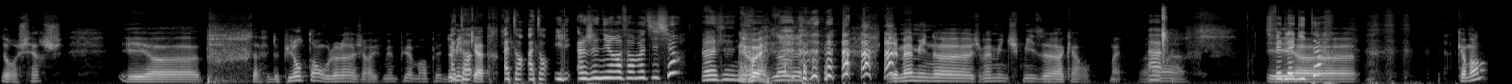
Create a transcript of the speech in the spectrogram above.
de recherche. Et euh, pff, ça fait depuis longtemps, oulala, j'arrive même plus à me rappeler. 2004. Attends, attends, il est ingénieur informaticien? Ingénieur. Ouais. Mais- J'ai même une, euh, j'ai même une chemise à carreaux. Ouais. Ah. Ah. Tu fais de la guitare? euh, Comment?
